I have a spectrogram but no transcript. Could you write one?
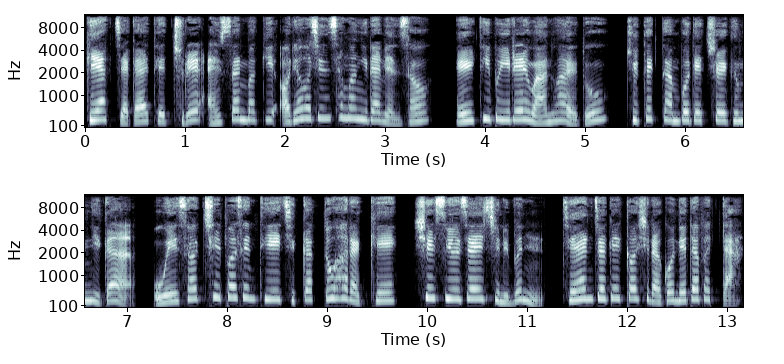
계약자가 대출을 알선받기 어려워진 상황이라면서 LTV를 완화해도 주택담보대출 금리가 5에서 7%의 집값도 하락해 실수요자의 진입은 제한적일 것이라고 내다봤다.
